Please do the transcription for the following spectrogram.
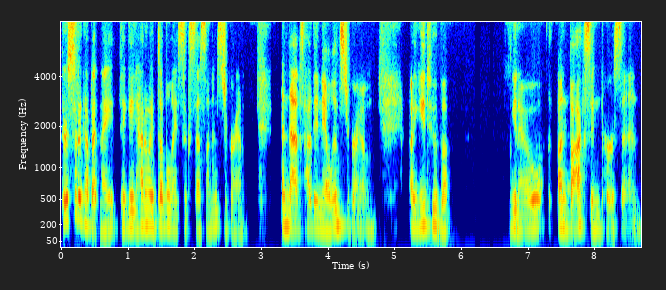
they're sitting up at night thinking, how do I double my success on Instagram? And that's how they nail Instagram. A YouTube you know, unboxing person.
